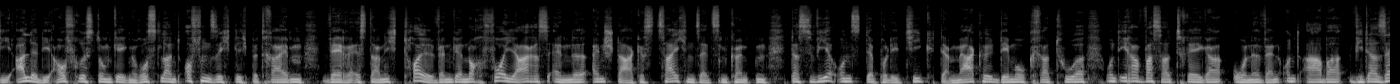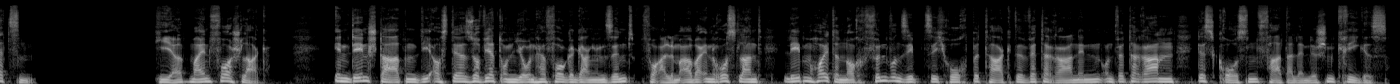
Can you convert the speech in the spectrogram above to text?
die alle die Aufrüstung gegen Russland offensichtlich betreiben, wäre es da nicht toll, wenn wir noch vor Jahresende ein starkes Zeichen setzen könnten, dass wir uns der Politik der Merkel-Demokratur und ihrer Wasserträger ohne Wenn und Aber widersetzen. Hier mein Vorschlag. In den Staaten, die aus der Sowjetunion hervorgegangen sind, vor allem aber in Russland, leben heute noch 75 hochbetagte Veteraninnen und Veteranen des großen Vaterländischen Krieges.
